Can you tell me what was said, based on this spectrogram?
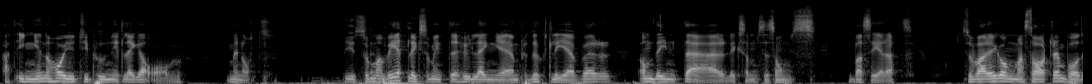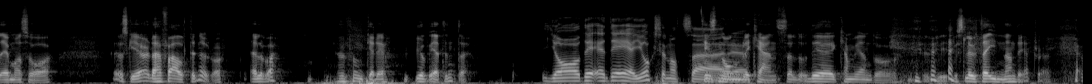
Att ingen har ju typ hunnit lägga av med något. Så man vet liksom inte hur länge en produkt lever om det inte är liksom säsongsbaserat. Så varje gång man startar en podd är man så Jag ska göra det här för alltid nu då? Eller va? Hur funkar det? Jag vet inte. Ja, det är, det är ju också något så här... Tills någon eh, blir cancelled och det kan vi ändå vi slutar innan det tror jag.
